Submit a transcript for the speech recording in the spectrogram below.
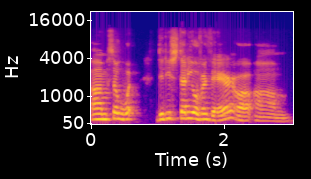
Um, so what did you study over there or um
